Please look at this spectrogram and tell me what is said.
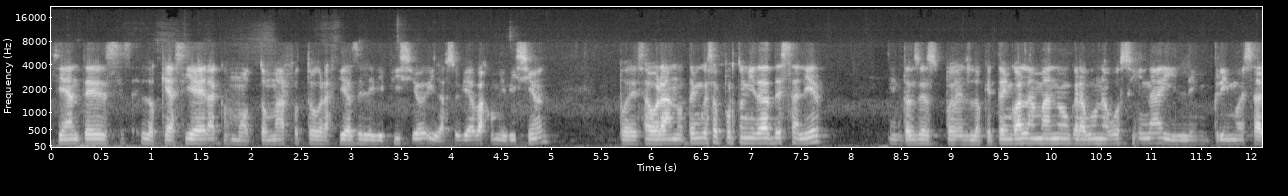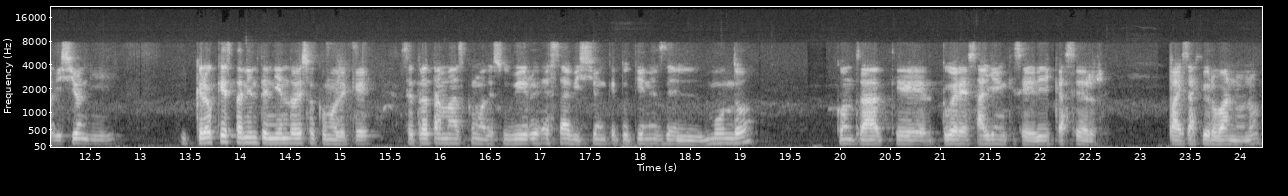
si antes lo que hacía era como tomar fotografías del edificio y las subía bajo mi visión, pues ahora no tengo esa oportunidad de salir, entonces pues lo que tengo a la mano grabo una bocina y le imprimo esa visión y, y creo que están entendiendo eso como de que se trata más como de subir esa visión que tú tienes del mundo contra que tú eres alguien que se dedica a hacer paisaje urbano, ¿no?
